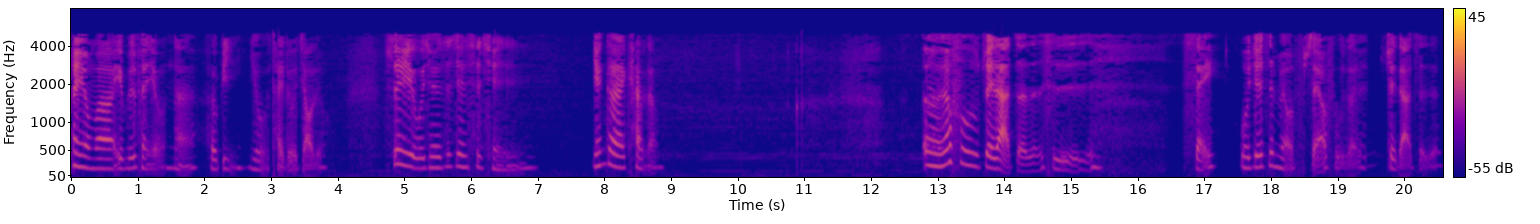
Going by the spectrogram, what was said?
朋友嘛？也不是朋友，那何必有太多交流？所以我觉得这件事情，严格来看呢。呃，要负最大责任是谁？我觉得这没有谁要负的最大责任。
